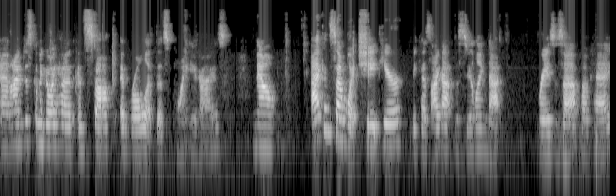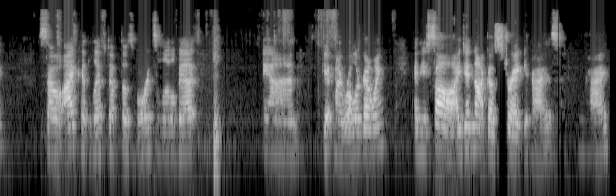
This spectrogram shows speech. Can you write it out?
And I'm just going to go ahead and stop and roll at this point, you guys. Now, I can somewhat cheat here because I got the ceiling that raises up, okay? So I could lift up those boards a little bit and get my roller going. And you saw I did not go straight, you guys, okay?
